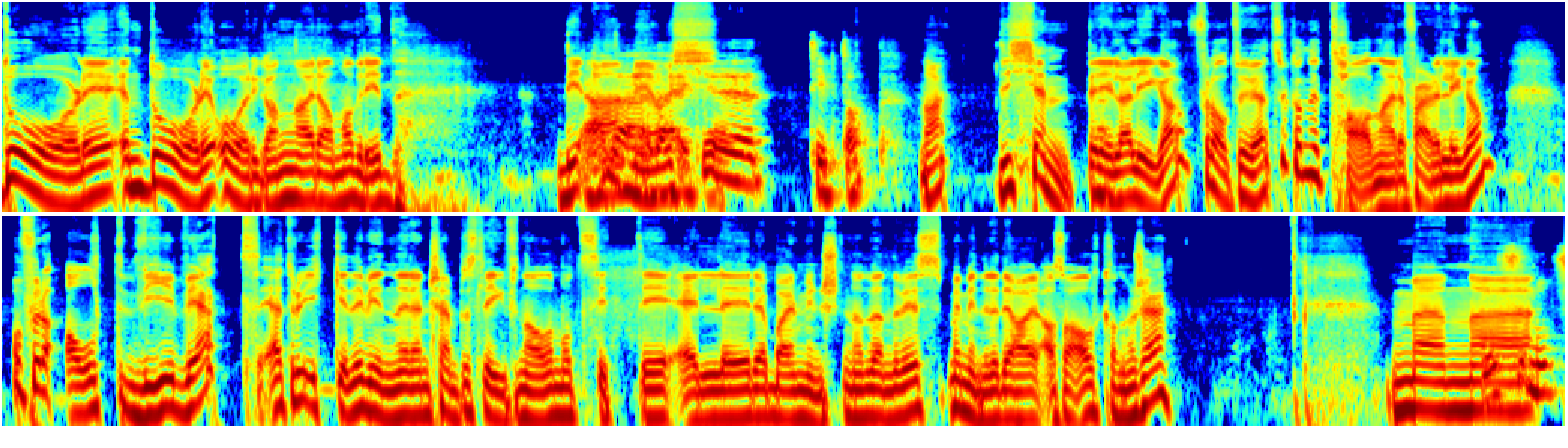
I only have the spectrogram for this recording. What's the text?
dårlig, en dårlig årgang av Real Madrid. De Ja, er det, er, med det er ikke tipp topp. Nei. De kjemper i La Liga. For alt vi vet, så kan de ta den her fæle ligaen. Og for alt vi vet Jeg tror ikke de vinner en Champions League-finale mot City eller Bayern München nødvendigvis. Med mindre de har Altså, alt kan jo skje. Men Mot, eh, mot,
